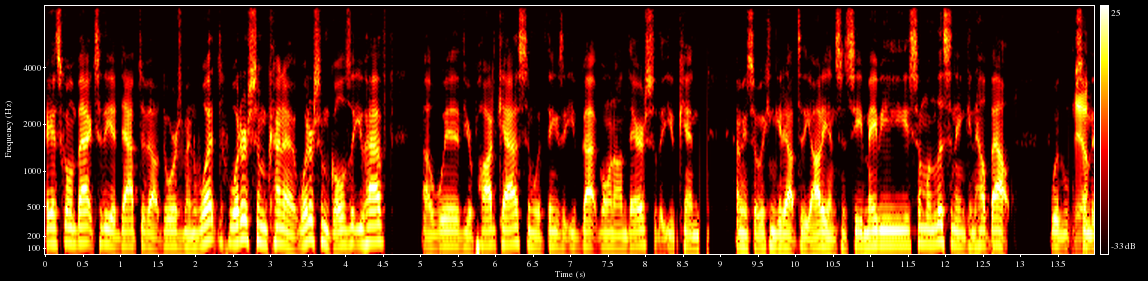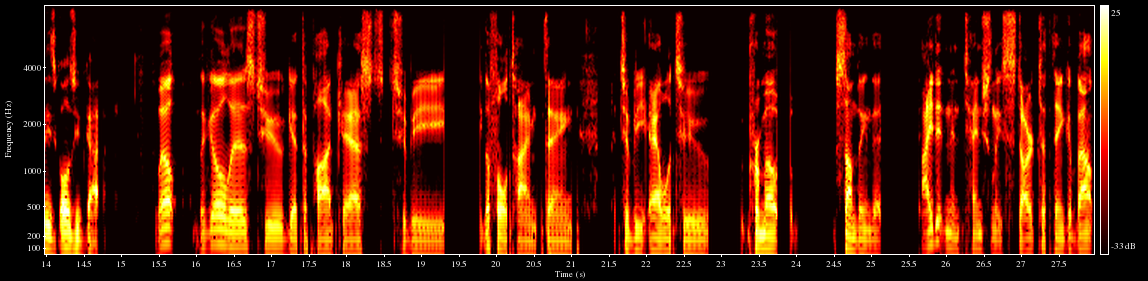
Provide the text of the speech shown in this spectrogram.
I guess going back to the adaptive outdoorsman, what what are some kind of what are some goals that you have uh, with your podcast and with things that you've got going on there so that you can, I mean, so we can get out to the audience and see maybe someone listening can help out with Yep. some of these goals you've got. Well, the goal is to get the podcast to be the full time thing, to be able to promote something that I didn't intentionally start to think about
